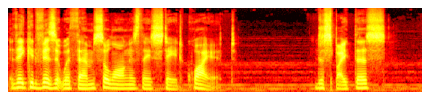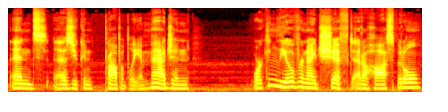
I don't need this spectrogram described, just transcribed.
they could visit with them so long as they stayed quiet. Despite this, and as you can probably imagine, working the overnight shift at a hospital,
